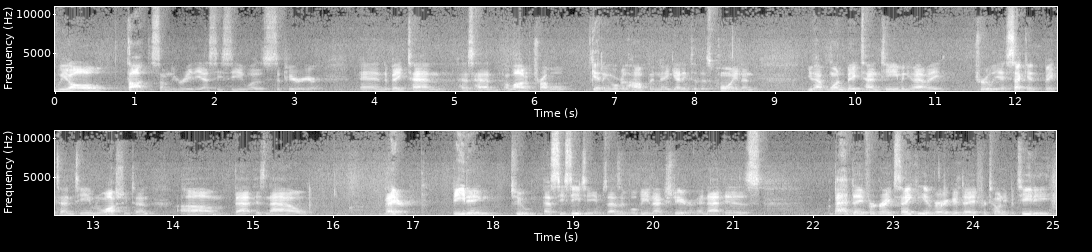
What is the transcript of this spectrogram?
we all thought to some degree the SEC was superior, and the Big Ten has had a lot of trouble getting over the hump and, and getting to this point. And you have one Big Ten team, and you have a truly a second Big Ten team in Washington um, that is now there, beating two SEC teams as it will be next year, and that is a bad day for Greg Sankey, a very good day for Tony Petitti,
